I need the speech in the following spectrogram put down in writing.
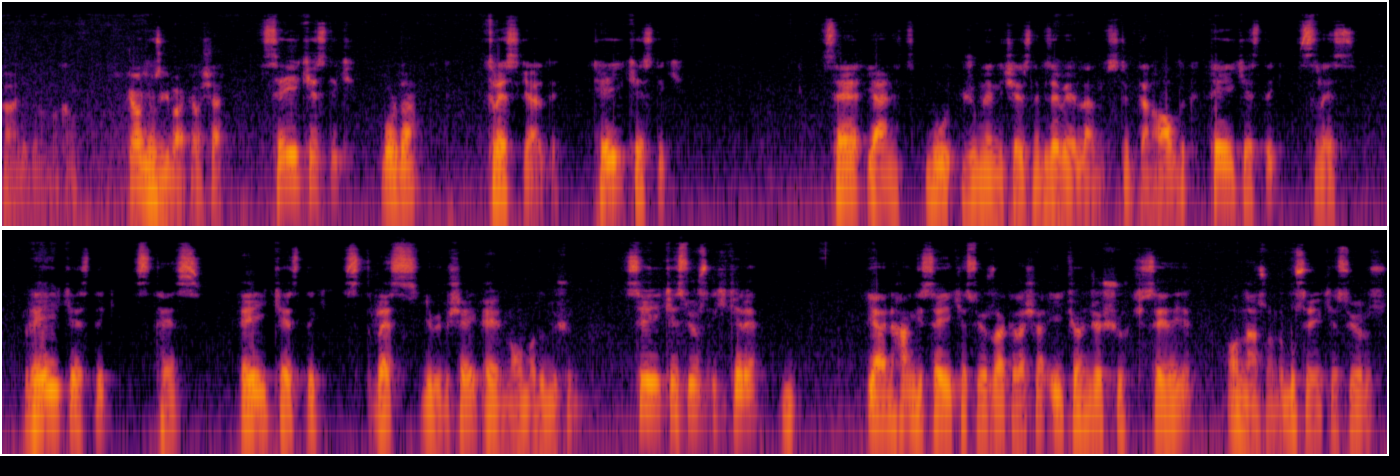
Kaydedelim bakalım. Gördüğünüz gibi arkadaşlar. S'yi kestik. Burada trace geldi. T'yi kestik. S yani bu cümlenin içerisinde bize verilen string'den aldık. T'yi kestik. Stress. R'yi kestik. Stes. E'yi kestik. Stress gibi bir şey. E'nin olmadığını düşün. S'yi kesiyoruz iki kere. Yani hangi S'yi kesiyoruz arkadaşlar? İlk önce şu S'yi. Ondan sonra da bu S'yi kesiyoruz.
